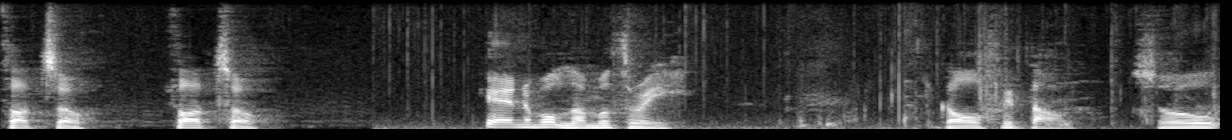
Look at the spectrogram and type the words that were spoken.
thought so. Thought so. Cannibal number three. Golf it down. So,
